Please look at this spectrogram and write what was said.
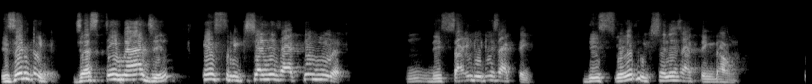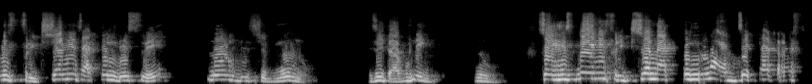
Isn't it? Just imagine if friction is acting here. Hmm, This side it is acting. This way friction is acting down. If friction is acting this way, no, this should move. No. Is it happening? No. So is there any friction acting on object at rest?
